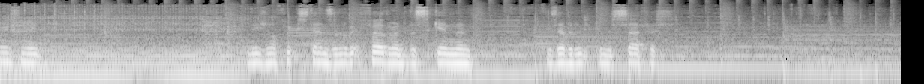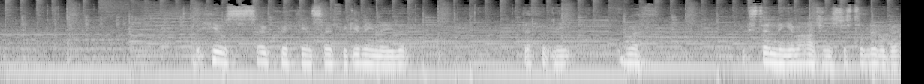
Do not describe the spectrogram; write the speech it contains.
Recently, lesion often extends a little bit further under the skin than is evident from the surface. It heals so quickly and so forgivingly that definitely worth extending your margins just a little bit.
